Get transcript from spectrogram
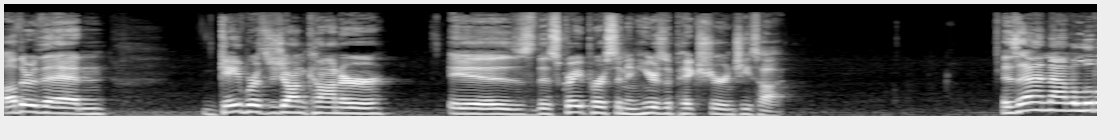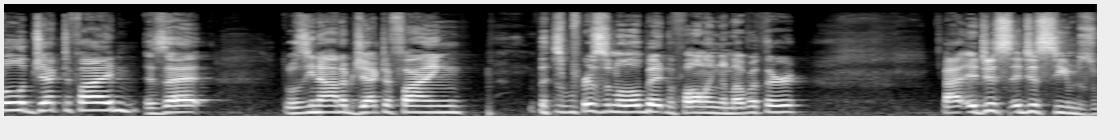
other than gave birth to John Connor, is this great person, and here's a picture, and she's hot. Is that not a little objectified? Is that. Was he not objectifying this person a little bit and falling in love with her? Uh, it just it just seems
